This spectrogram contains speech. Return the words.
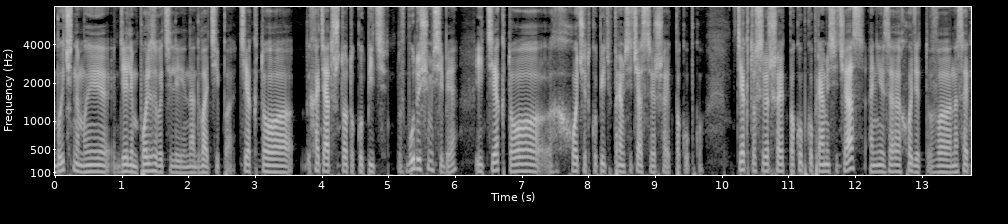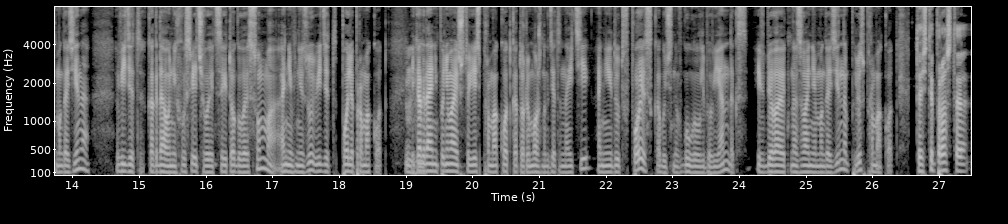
Обычно мы делим пользователей на два типа. Те, кто хотят что-то купить в будущем себе, и те, кто хочет купить прямо сейчас, совершает покупку. Те, кто совершает покупку прямо сейчас, они заходят в, на сайт магазина, видят, когда у них высвечивается итоговая сумма, они внизу видят поле промокод. И Мгм. когда они понимают, что есть промокод, который можно где-то найти, они идут в поиск, обычно в Google либо в Яндекс, и вбивают название магазина плюс промокод. То есть ты просто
